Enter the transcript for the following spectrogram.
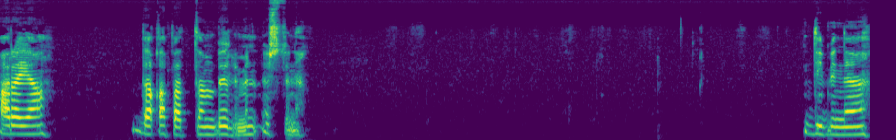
araya ve kapattım bölümün üstüne. Dibine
